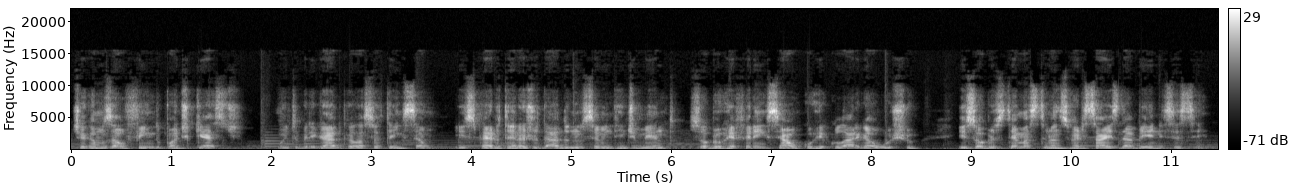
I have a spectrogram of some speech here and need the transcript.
Chegamos ao fim do podcast. Muito obrigado pela sua atenção e espero ter ajudado no seu entendimento sobre o referencial curricular gaúcho e sobre os temas transversais da BNCC.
